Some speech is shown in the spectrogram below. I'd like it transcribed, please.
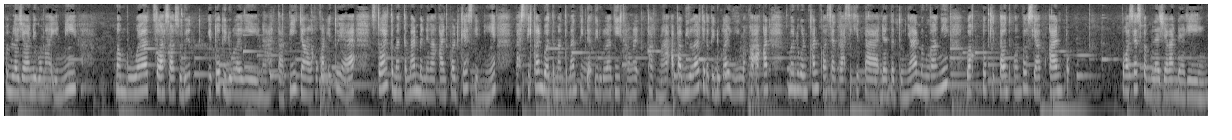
pembelajaran di rumah ini membuat selasa subuh itu tidur lagi. Nah, tapi jangan lakukan itu ya. Setelah teman-teman mendengarkan podcast ini, pastikan buat teman-teman tidak tidur lagi karena karena apabila kita tidur lagi, maka akan menurunkan konsentrasi kita dan tentunya mengurangi waktu kita untuk mempersiapkan proses pembelajaran daring.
